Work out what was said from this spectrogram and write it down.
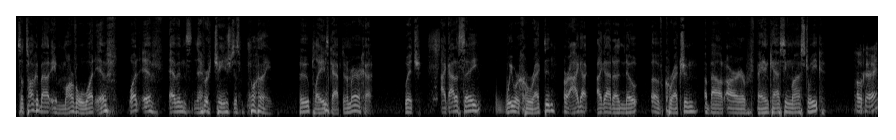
So, talk about a Marvel what if. What if Evans never changed his mind? Who plays hmm. Captain America? Which I gotta say, we were corrected, or I got I got a note of correction about our fan casting last week. Okay.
